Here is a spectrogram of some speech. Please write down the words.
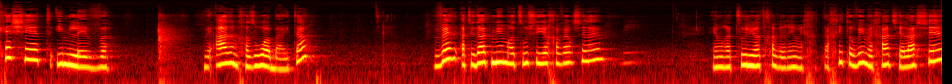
קשת עם לב. ואז הם חזרו הביתה. ואת יודעת מי הם רצו שיהיה חבר שלהם? מי? הם רצו להיות חברים הכי טובים אחד של אשה,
